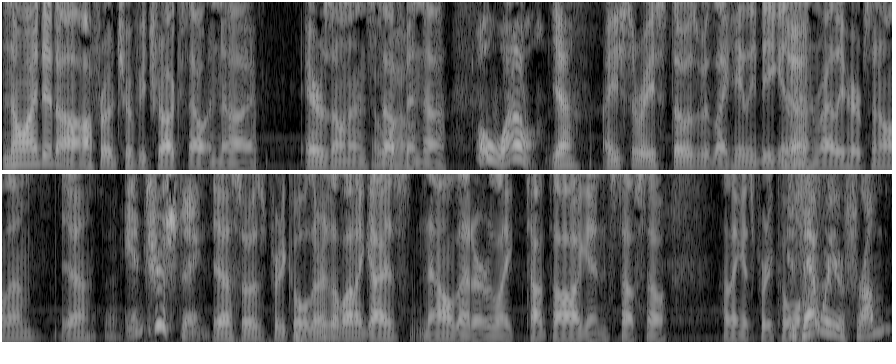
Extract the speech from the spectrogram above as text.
No, I did uh, off-road trophy trucks out in uh, Arizona and stuff, wow. and uh, Oh wow, yeah, I used to race those with like Hailie Deegan Yeah. and Riley Herbst and all them. Yeah, interesting. yeah, so it was pretty cool. There's a lot of guys now that are like top dog and stuff, so I think it's pretty cool. Is that where you're from?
